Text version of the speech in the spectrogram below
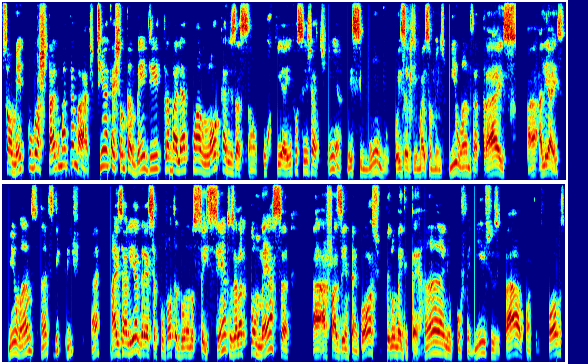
somente por gostar de matemática. Tinha a questão também de trabalhar com a localização, porque aí você já tinha nesse mundo, coisa de mais ou menos mil anos atrás, tá? aliás, mil anos antes de Cristo, né? Mas ali a Grécia, por volta do ano 600, ela começa a, a fazer negócio pelo Mediterrâneo, com fenícios e tal, com aqueles povos,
